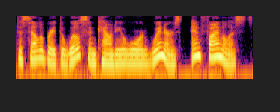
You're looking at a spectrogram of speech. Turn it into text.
to celebrate the Wilson County Award winners and finalists.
